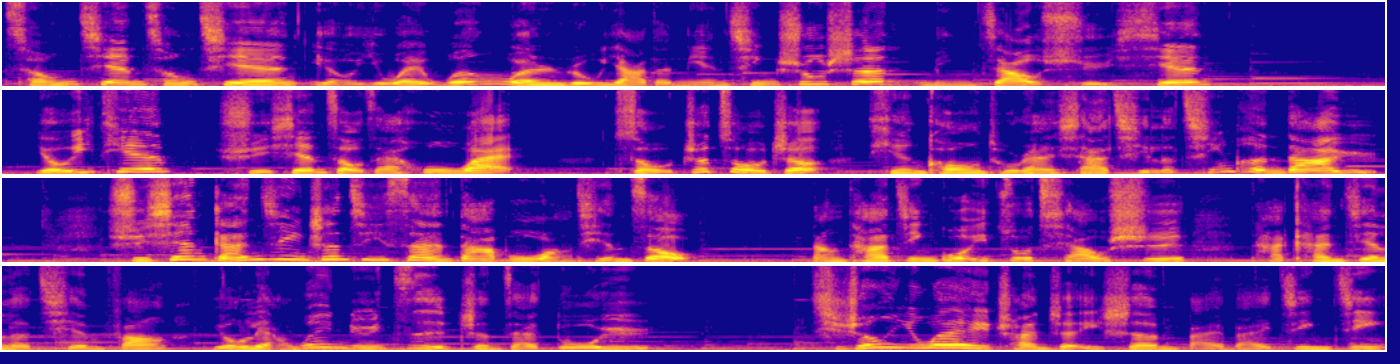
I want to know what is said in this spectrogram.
从前，从前有一位温文儒雅的年轻书生，名叫许仙。有一天，许仙走在户外，走着走着，天空突然下起了倾盆大雨。许仙赶紧撑起伞，大步往前走。当他经过一座桥时，他看见了前方有两位女子正在躲雨，其中一位穿着一身白白净净。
